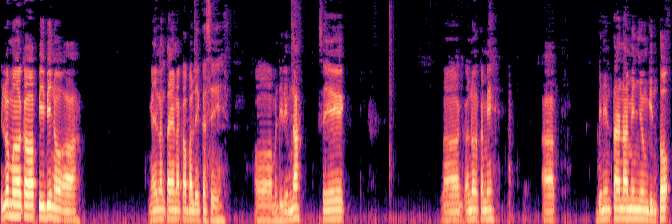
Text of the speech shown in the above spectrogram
Hello mga ka-PB no. ah ngayon lang tayo nakabalik kasi oh, madilim na. Kasi nag ano kami ah bininta namin yung ginto.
